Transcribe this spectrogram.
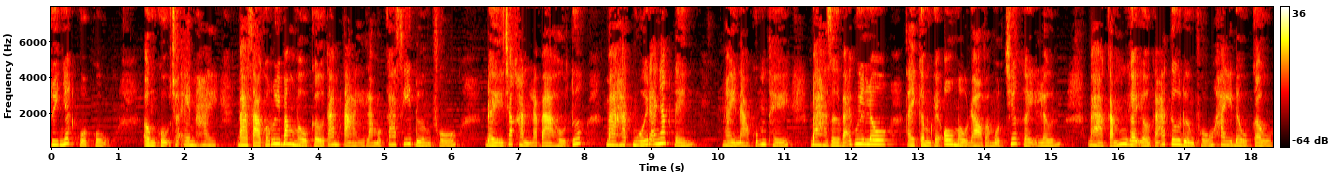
duy nhất của cụ. Ông cụ cho em hay, bà già có ruy băng màu cờ tam tài là một ca sĩ đường phố. Đây chắc hẳn là bà hầu tước mà hạt muối đã nhắc đến. Ngày nào cũng thế, bà rời bãi quy lô, tay cầm cái ô màu đỏ và một chiếc gậy lớn. Bà cắm gậy ở ngã tư đường phố hay đầu cầu.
